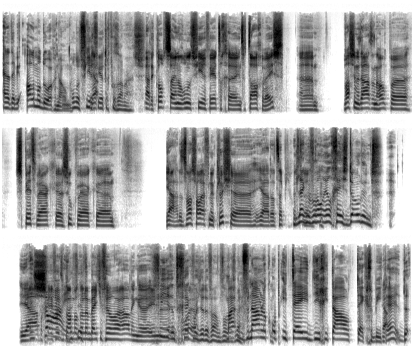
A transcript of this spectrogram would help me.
En dat heb je allemaal doorgenomen. 144 programma's. Ja, dat klopt. Het zijn er 144 uh, in totaal geweest. Uh, was inderdaad een hoop uh, spitwerk, uh, zoekwerk. ja, dat was wel even een klusje. ja, dat heb je goed. Het lijkt me vooral heel geestdodend. Ja, op een gegeven moment kwam ook wel een beetje veel herhaling in. Vierend gek word je ervan, volgens maar mij. voornamelijk op IT, digitaal, techgebied. Ja. Hè? De,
